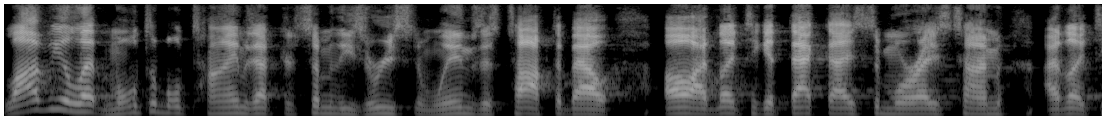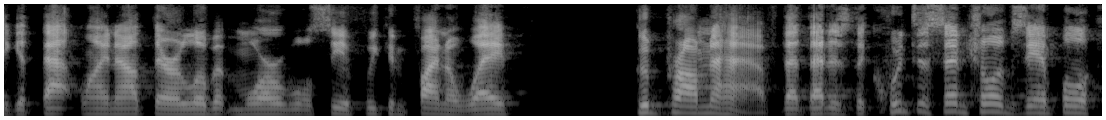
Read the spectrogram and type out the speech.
Laviolette multiple times after some of these recent wins has talked about, oh, I'd like to get that guy some more ice time. I'd like to get that line out there a little bit more. We'll see if we can find a way. Good problem to have. That that is the quintessential example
